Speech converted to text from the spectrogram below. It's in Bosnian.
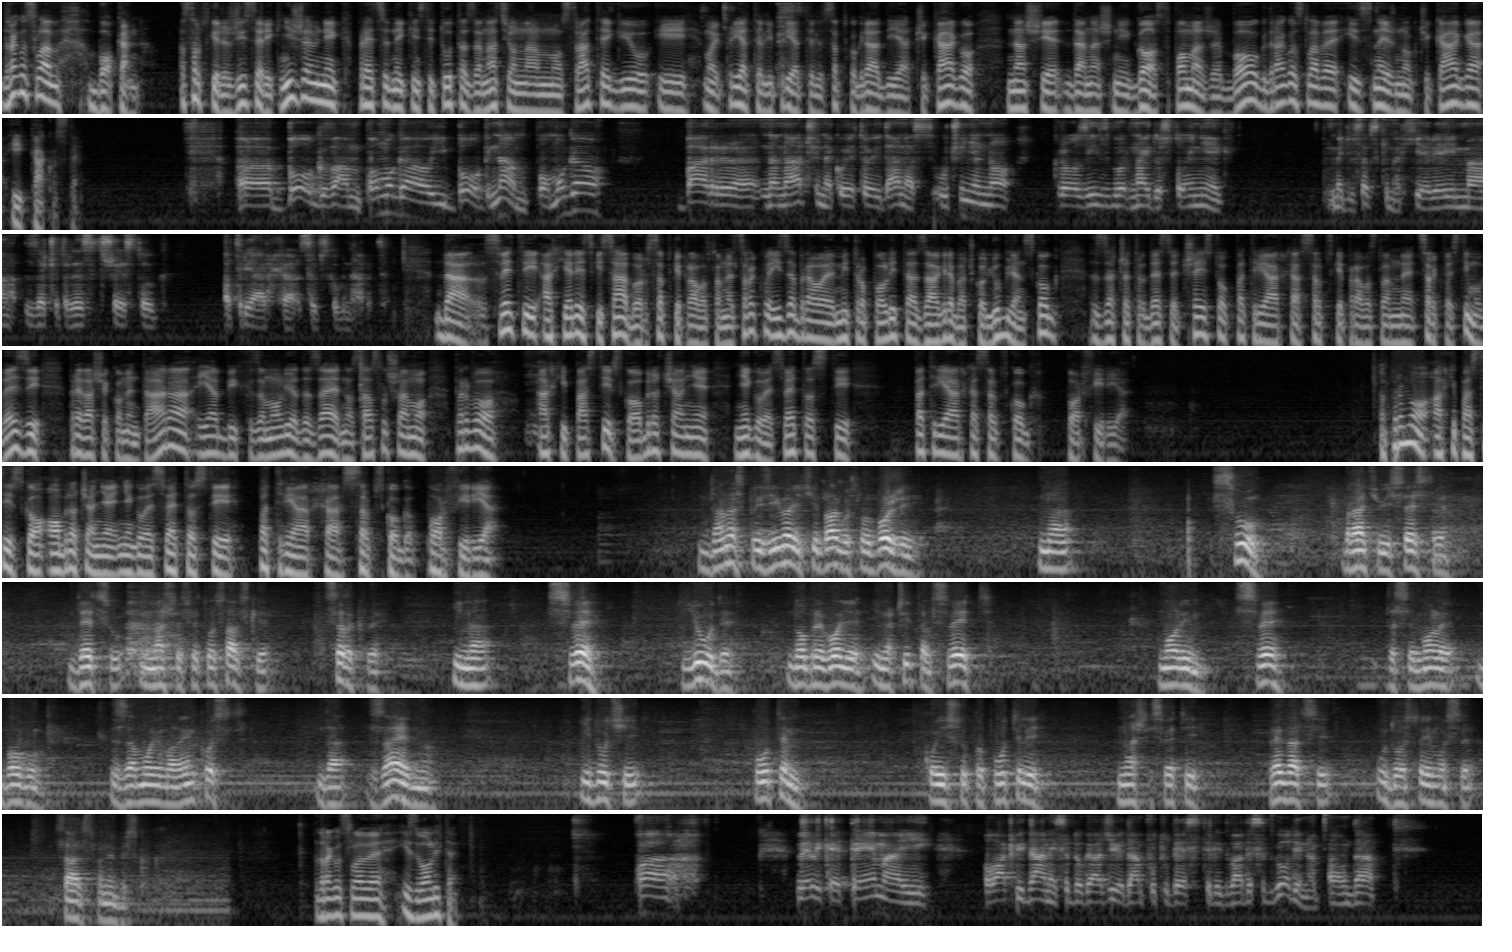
Dragoslav Bokan, srpski režiser i književnik, predsjednik Instituta za nacionalnu strategiju i moj prijatelj i prijatelj Srpskog radija Čikago, naš je današnji gost. Pomaže Bog, Dragoslave, iz Snežnog Čikaga i kako ste? Bog vam pomogao i Bog nam pomogao, bar e, na način na koji je to i danas učinjeno, kroz izbor najdostojnijeg među srpskim arhijerejima za 46. patrijarha srpskog naroda. Da, Sveti arhijerejski sabor Srpske pravoslavne crkve izabrao je mitropolita Zagrebačko-Ljubljanskog za 46. patrijarha Srpske pravoslavne crkve. S tim u vezi, pre vaše komentara, ja bih zamolio da zajedno saslušamo prvo arhipastirsko obraćanje njegove svetosti patrijarha Srpskog Porfirija. Prvo arhipastirsko obraćanje njegove svetosti patrijarha srpskog Porfirija. Danas prizivajući blagoslov Boži na svu braću i sestre, decu naše svetosavske crkve i na sve ljude dobre volje i na čitav svet, molim sve da se mole Bogu za moju malenkost, da zajedno idući putem koji su proputili naši sveti predaci, udostojimo se Carstva Nebeskog. Dragoslave, izvolite. Pa, velika je tema i ovakvi dani se događaju jedan put u 10 ili 20 godina, pa onda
